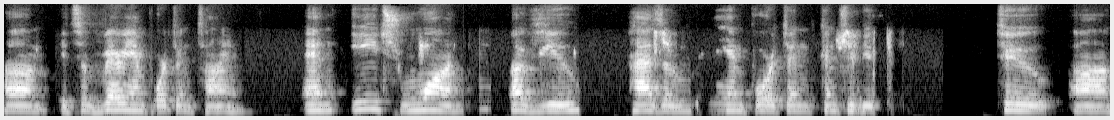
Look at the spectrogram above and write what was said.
Um, it's a very important time. And each one of you has a really important contribution to uh,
